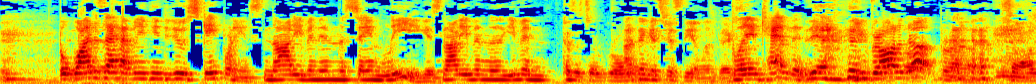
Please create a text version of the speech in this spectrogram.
But why does that have anything to do with skateboarding? It's not even in the same league. It's not even the even because it's a roller. I think it's just the Olympics. blame Kevin. Yeah. You brought it up, bro. so.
